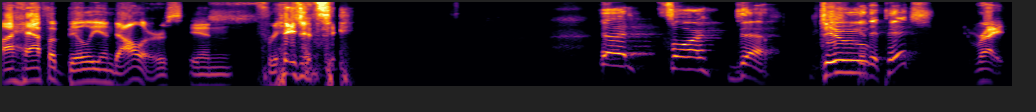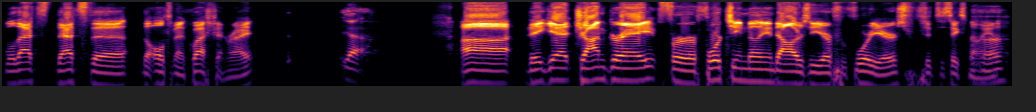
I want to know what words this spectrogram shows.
a half a billion dollars in free agency. Good for them. Do Can they pitch? right. Well, that's that's the the ultimate question, right? Yeah. Uh, they get Jon Gray for fourteen million dollars a year for four years for fifty six million. Uh-huh.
